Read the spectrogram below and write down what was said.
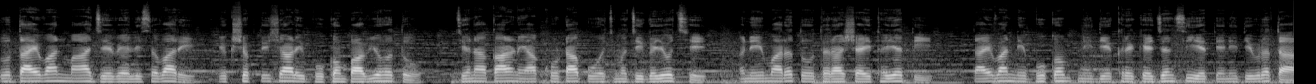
તો તાઇવાનમાં આજે વહેલી સવારે એક શક્તિશાળી ભૂકંપ આવ્યો હતો, જેના કારણે આખો ટાપુ હચમચી ગયો છે અને ઇમારતો ધરાશાયી થઈ હતી. તાઇવાનની ભૂકંપની દેખરેખ એજન્સીએ તેની તીવ્રતા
